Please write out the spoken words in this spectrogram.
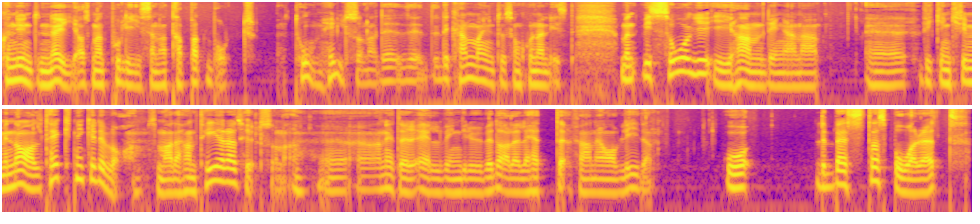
kunde ju inte nöja oss med att polisen har tappat bort tomhylsorna. Det, det, det kan man ju inte som journalist. Men vi såg ju i handlingarna eh, vilken kriminaltekniker det var som hade hanterat hylsorna. Eh, han heter Elvin Gruvedal, eller hette, för han är avliden. Och det bästa spåret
